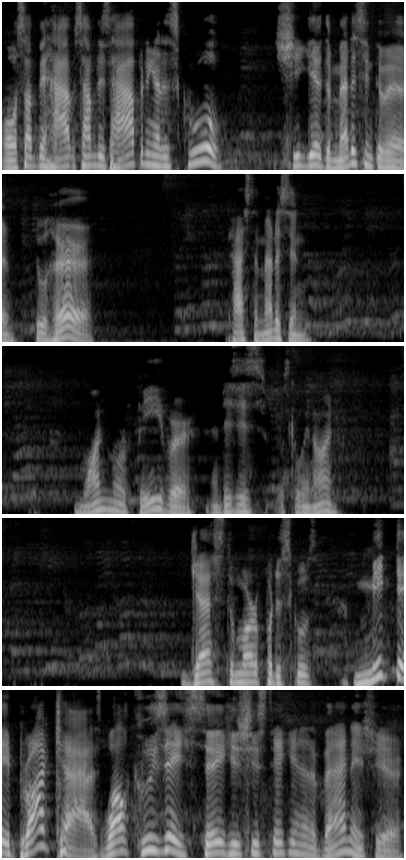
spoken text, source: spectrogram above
Oh, something hap something's happening at the school. She gave the medicine to her. To her. Pass the medicine. One more favor. And this is what's going on. Guess tomorrow for the school's midday broadcast. While Kuze is saying she's taking an advantage here.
